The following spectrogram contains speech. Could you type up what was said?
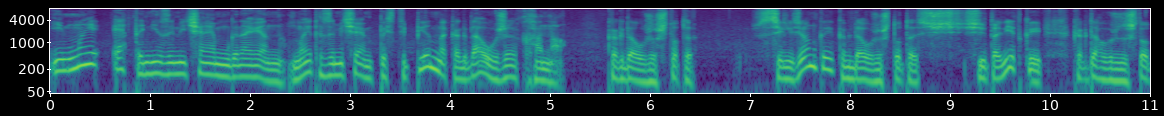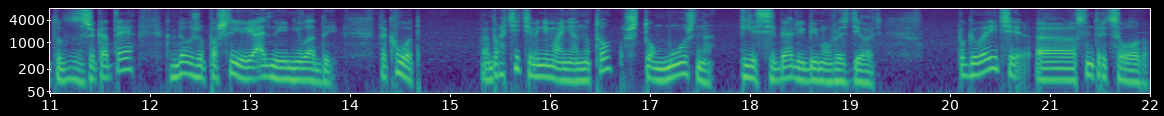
И мы это не замечаем мгновенно. Мы это замечаем постепенно, когда уже хана, когда уже что-то с селезенкой, когда уже что-то с щитовидкой, когда уже что-то с ЖКТ, когда уже пошли реальные нелады. Так вот, обратите внимание на то, что можно для себя любимого сделать. Поговорите э, с нутрициологом.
